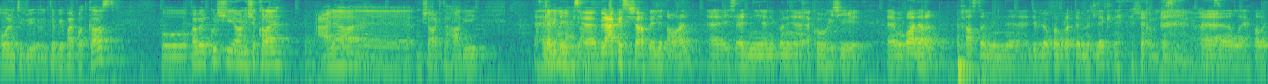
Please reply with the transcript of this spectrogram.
أول interview interview بهاي البودكاست. وقبل كل شيء أنا شكره على آه، مشاركته هذه. تكلم. آه، بالعكس الشرف لي طبعا. آه، يسعدني ان يكون أكو هيك مبادرة. خاصة من developer مرتب مثلك. شكرا جزيلا آه، الله يحفظك.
